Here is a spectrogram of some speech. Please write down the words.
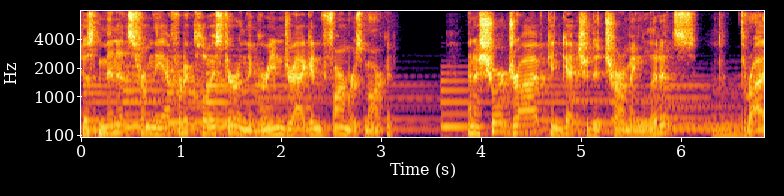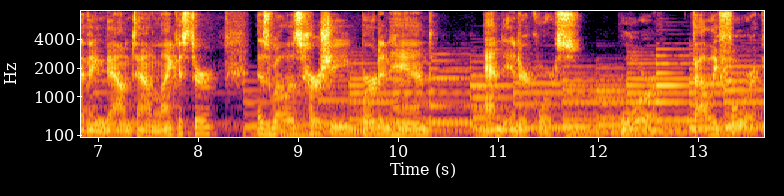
Just minutes from the Ephrata Cloister and the Green Dragon Farmers Market. And a short drive can get you to charming Lititz, thriving downtown Lancaster, as well as Hershey, Bird in Hand, and Intercourse, or Valley Forge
